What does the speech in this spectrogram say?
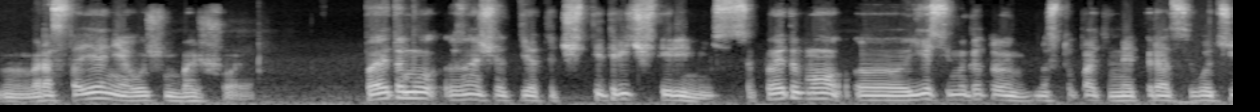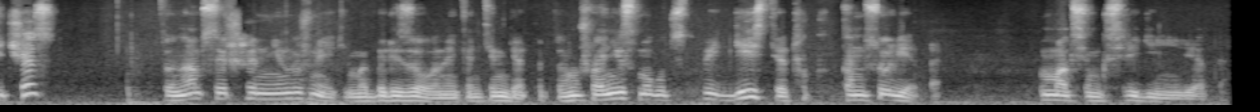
Расстояние очень большое. Поэтому, значит, где-то 3-4 месяца. Поэтому, э, если мы готовим наступательные операции вот сейчас, то нам совершенно не нужны эти мобилизованные контингенты, потому что они смогут вступить в действие только к концу лета, максимум к середине лета.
